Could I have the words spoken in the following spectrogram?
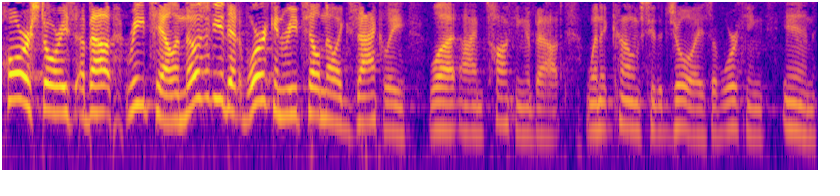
horror stories about retail. And those of you that work in retail know exactly what I'm talking about when it comes to the joys of working in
